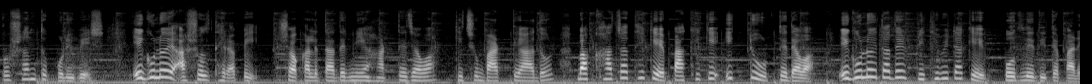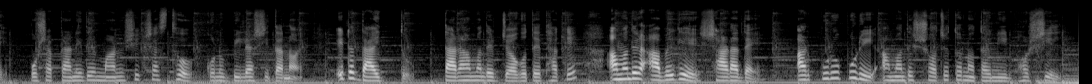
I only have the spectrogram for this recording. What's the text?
প্রশান্ত পরিবেশ, এগুলোই আসল থেরাপি। সকালে তাদের নিয়ে হাঁটতে যাওয়া, কিছু বাড়তি আদর বা খাঁচা থেকে পাখিকে একটু উঠতে দেওয়া, এগুলোই তাদের পৃথিবীটাকে বদলে দিতে পারে। পোষা প্রাণীদের মানসিক স্বাস্থ্য কোনো বিলাসিতা নয়, এটা দায়িত্ব। তারা আমাদের জগতে থাকে আমাদের আবেগে সাড়া দেয় আর পুরোপুরি আমাদের সচেতনতায় নির্ভরশীল।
